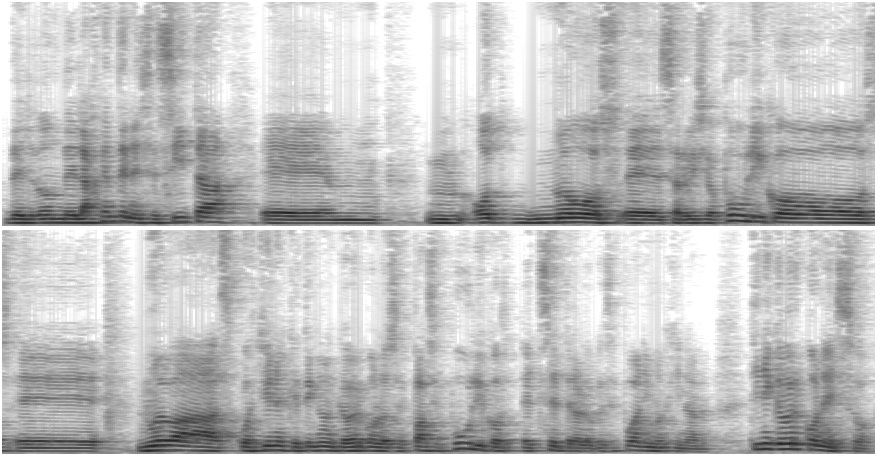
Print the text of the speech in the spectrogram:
de donde la gente necesita eh, mm, nuevos eh, servicios públicos, eh, nuevas cuestiones que tengan que ver con los espacios públicos, etcétera, lo que se puedan imaginar. Tiene que ver con eso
